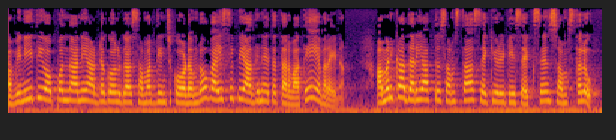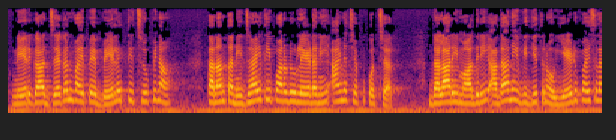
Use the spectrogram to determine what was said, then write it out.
అవినీతి ఒప్పందాన్ని అడ్డగోలుగా సమర్థించుకోవడంలో వైసీపీ అధినేత తర్వాతే ఎవరైనా. అమెరికా దర్యాప్తు సంస్థ సెక్యూరిటీస్ ఎక్స్చేంజ్ సంస్థలు నేరుగా జగన్ వైపే వేలెత్తి చూపినా తనంత నిజాయితీపరుడు లేడని ఆయన చెప్పుకొచ్చారు. దళారీ మాదిరి అదానీ విద్యుత్ను ఏడు పైసల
